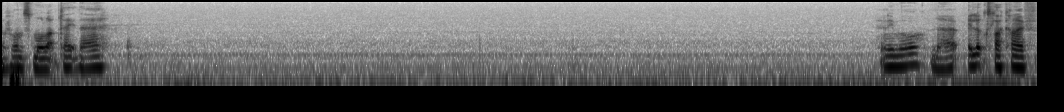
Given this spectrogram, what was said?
Was one small update there. Any more? No. It looks like I've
